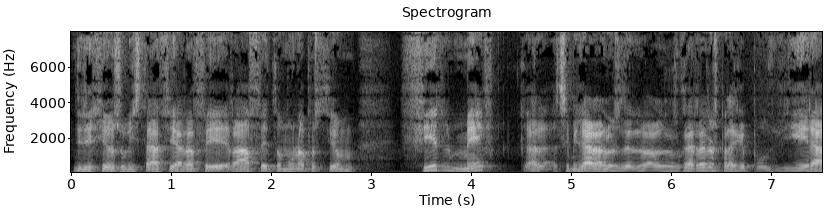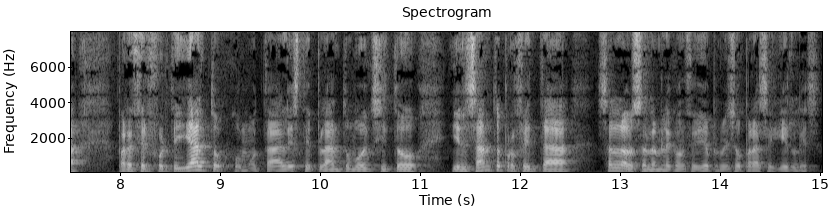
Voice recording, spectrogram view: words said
dirigió su vista hacia Rafe, Rafe tomó una posición firme similar a los de los guerreros para que pudiera parecer fuerte y alto. Como tal, este plan tuvo éxito y el santo profeta Sallallahu Sallam le concedió permiso para seguirles.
